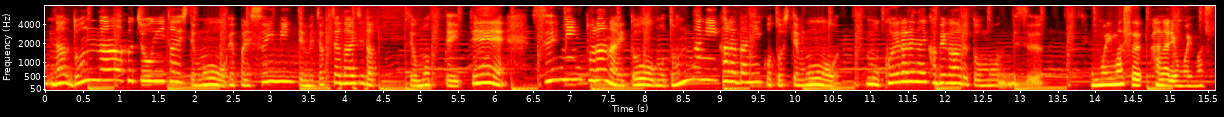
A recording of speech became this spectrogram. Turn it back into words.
などんな不調に対してもやっぱり睡眠ってめちゃくちゃ大事だって思っていて睡眠取らないともうどんなに体にいいことしてももう越えられない壁があると思うんです。思います。かなり思います。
